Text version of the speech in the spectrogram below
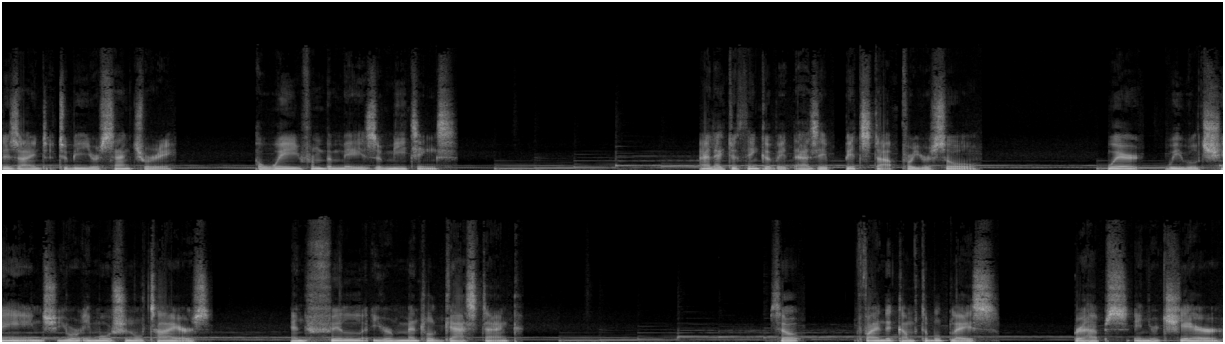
designed to be your sanctuary, away from the maze of meetings. I like to think of it as a pit stop for your soul, where we will change your emotional tires and fill your mental gas tank. So, find a comfortable place, perhaps in your chair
